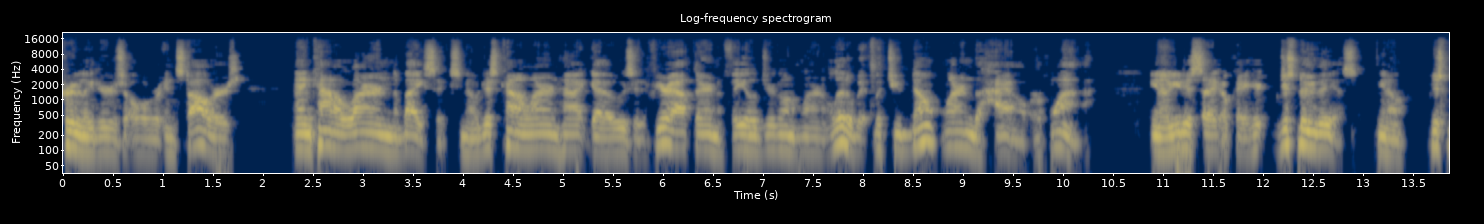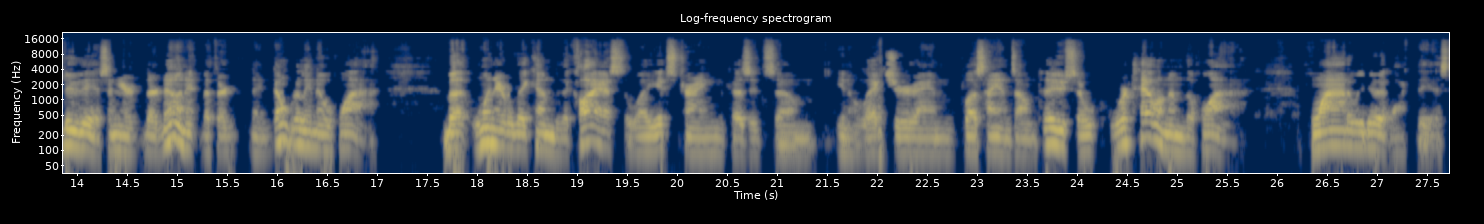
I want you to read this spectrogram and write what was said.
crew leaders or installers and kind of learn the basics, you know, just kind of learn how it goes. If you're out there in the field, you're going to learn a little bit, but you don't learn the how or why. You know, you just say, okay, here, just do this, you know, just do this. And you're, they're doing it, but they're, they don't really know why. But whenever they come to the class, the way it's trained, because it's, um, you know, lecture and plus hands on too. So we're telling them the why why do we do it like this?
